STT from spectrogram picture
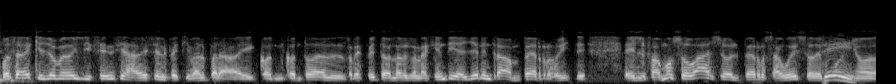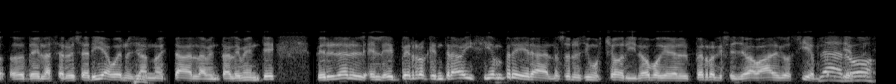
Vos sabés que yo me doy licencias a veces en el festival para, eh, con, con todo el respeto, hablar con la gente. Y ayer entraban perros, ¿viste? El famoso Bayo, el perro sabueso de Sí. Poño de la cervecería, bueno, ya no está, lamentablemente. Pero era el, el- el perro que entraba y siempre era, nosotros decimos chori, ¿no? Porque era el perro que se llevaba algo siempre. Claro.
